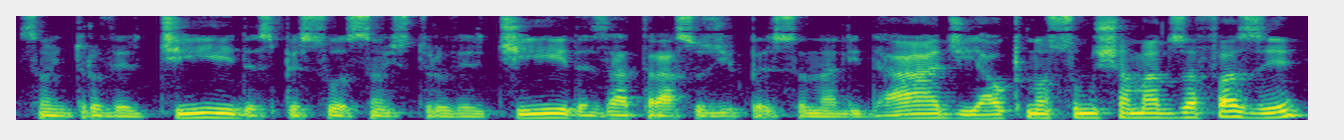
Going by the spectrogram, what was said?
são introvertidas, pessoas são extrovertidas, há traços de personalidade, e é o que nós somos chamados a fazer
